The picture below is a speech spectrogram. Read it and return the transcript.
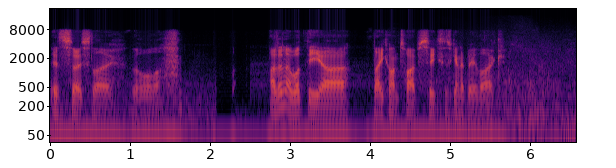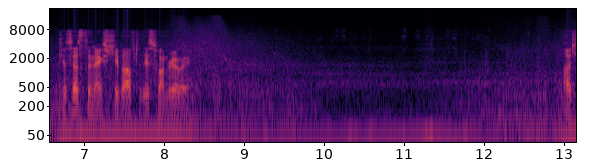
it's so slow the hauler. I don't know what the uh, Lakon Type Six is going to be like, because that's the next ship after this one, really. I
